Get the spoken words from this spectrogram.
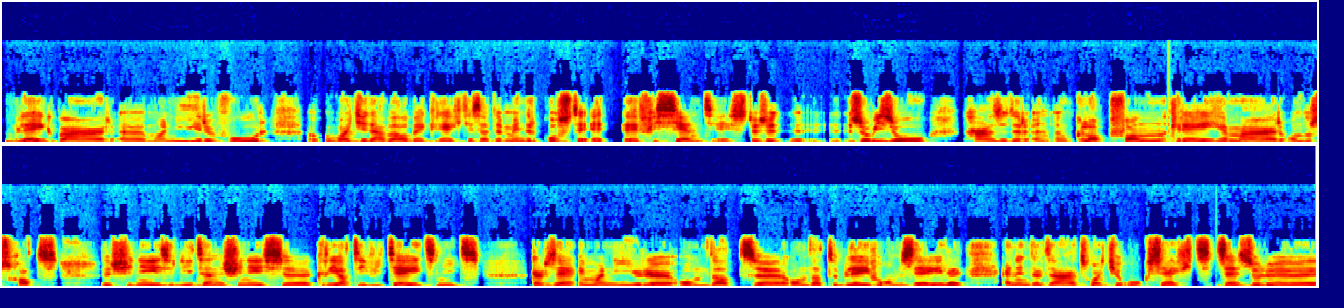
blijkbaar uh, manieren voor. Wat je daar wel bij krijgt, is dat het minder kostenefficiënt is. Dus het, sowieso gaan ze er een, een klap van krijgen, maar onderschat de Chinezen niet en de Chinese creativiteit niet. Er zijn manieren om dat, om dat te blijven omzeilen. En inderdaad, wat je ook zegt, zij zullen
